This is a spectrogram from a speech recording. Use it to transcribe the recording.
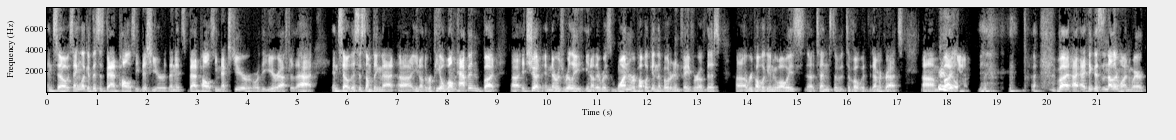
And so saying, look, if this is bad policy this year, then it's bad policy next year or the year after that. And so this is something that uh, you know the repeal won't happen, but uh, it should. And there was really, you know, there was one Republican that voted in favor of this, uh, a Republican who always uh, tends to, to vote with the Democrats. Um, but you know, but I, I, think this is another one where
